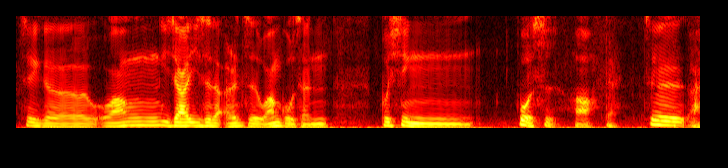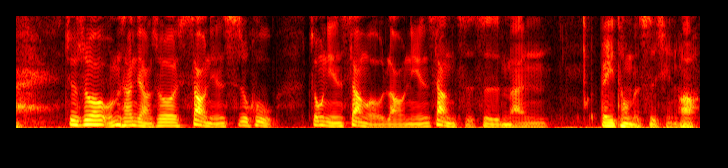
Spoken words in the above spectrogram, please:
这个王一家医师的儿子王古城不幸过世哈。对，这个哎，就是说我们常讲说少年失扈。中年丧偶，老年丧子是蛮悲痛的事情哈。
